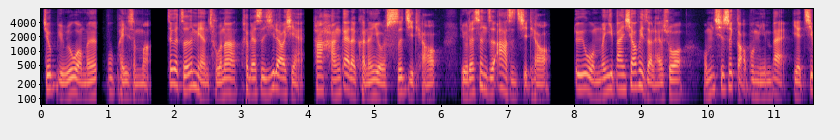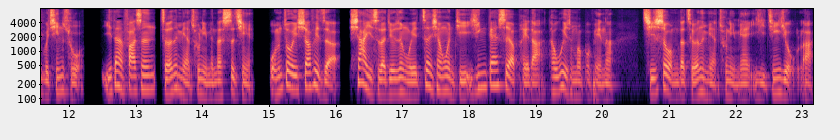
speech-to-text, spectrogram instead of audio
就比如我们不赔什么，这个责任免除呢，特别是医疗险，它涵盖的可能有十几条，有的甚至二十几条。对于我们一般消费者来说，我们其实搞不明白，也记不清楚。一旦发生责任免除里面的事情，我们作为消费者下意识的就认为这项问题应该是要赔的，他为什么不赔呢？其实我们的责任免除里面已经有了，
